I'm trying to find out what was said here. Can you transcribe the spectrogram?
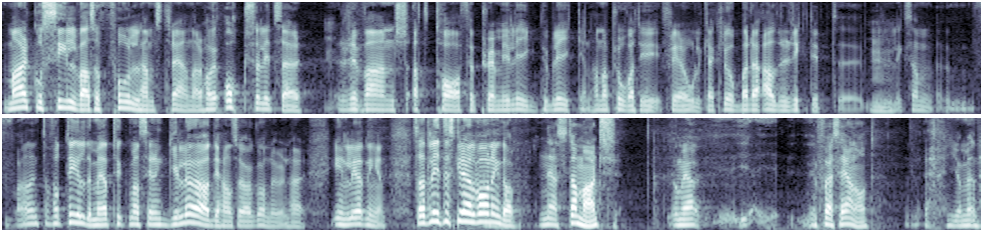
Marco Silva, alltså Fulhams tränare, har ju också lite så här revansch att ta för Premier League-publiken. Han har provat i flera olika klubbar, har aldrig riktigt eh, liksom, han har inte fått till det, men jag tycker man ser en glöd i hans ögon nu den här inledningen. Så att lite skrällvarning då. Nästa match, om jag... Får jag säga något? Ja, men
